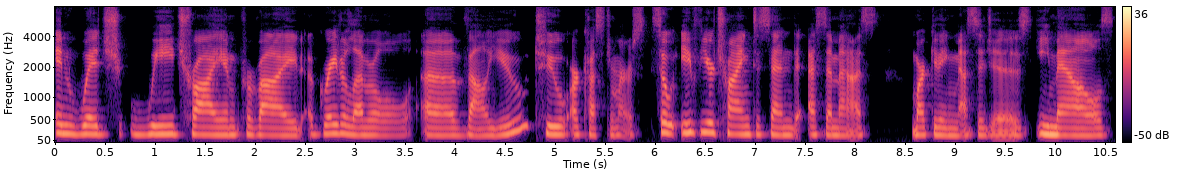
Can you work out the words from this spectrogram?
in which we try and provide a greater level of value to our customers. So, if you're trying to send SMS, marketing messages, emails,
